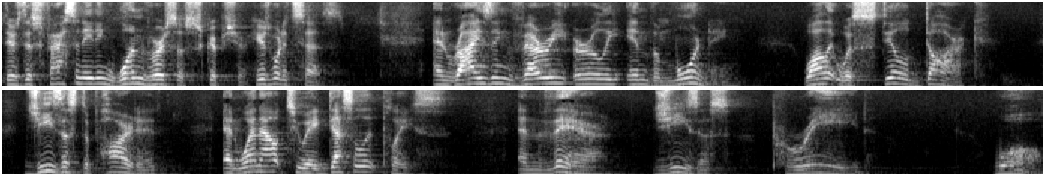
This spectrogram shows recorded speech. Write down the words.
there's this fascinating one verse of scripture. Here's what it says And rising very early in the morning, while it was still dark, Jesus departed and went out to a desolate place, and there Jesus prayed. Whoa.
